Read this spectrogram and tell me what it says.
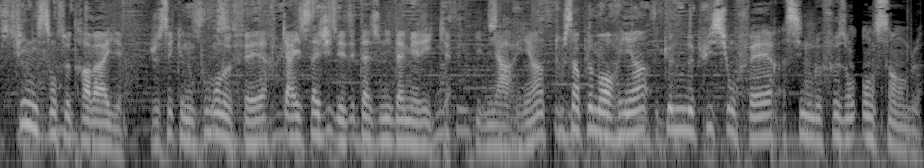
Finissons ce travail. Je sais que nous pouvons le faire car il s'agit des États-Unis d'Amérique. Il n'y a rien, tout simplement rien, que nous ne puissions faire si nous le faisons ensemble.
